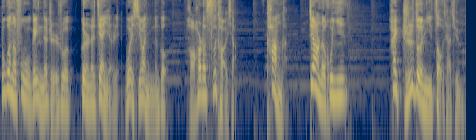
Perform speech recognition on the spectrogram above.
不过呢，父母给你的只是说个人的建议而已。我也希望你能够好好的思考一下，看看这样的婚姻还值得你走下去吗？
